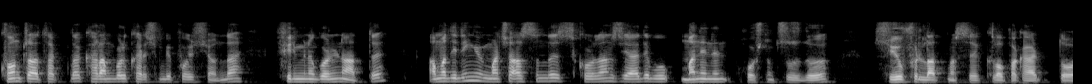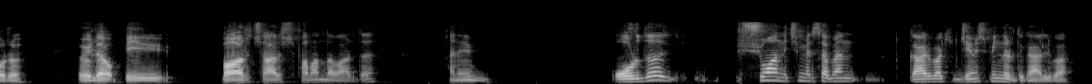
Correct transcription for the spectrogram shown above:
Kontra atakla karambol karışım bir pozisyonda Firmino golünü attı. Ama dediğim gibi maç aslında skordan ziyade bu Mane'nin hoşnutsuzluğu, suyu fırlatması Klopp'a doğru. Böyle bir bağır çağrışı falan da vardı. Hani orada şu an için mesela ben galiba James Miller'dı galiba.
